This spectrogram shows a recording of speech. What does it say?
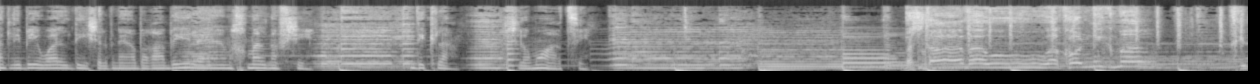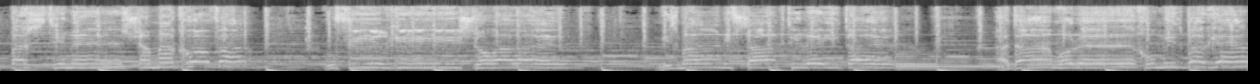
ממחמד ליבי וולדי של בני אברבי למחמל נפשי. דקלה, שלמה ארצי. בסתיו ההוא הכל נגמר, חיפשתי נשמה קרובה, גופי הרגיש נורא רעב, מזמן הפסקתי להתאהב. אדם הולך ומתבגר,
